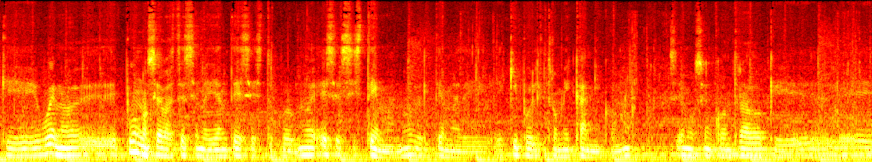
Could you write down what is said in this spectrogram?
Que bueno, eh, Puno se abastece mediante ese, ese sistema ¿no? del tema del equipo electromecánico. ¿no? Hemos encontrado que eh,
